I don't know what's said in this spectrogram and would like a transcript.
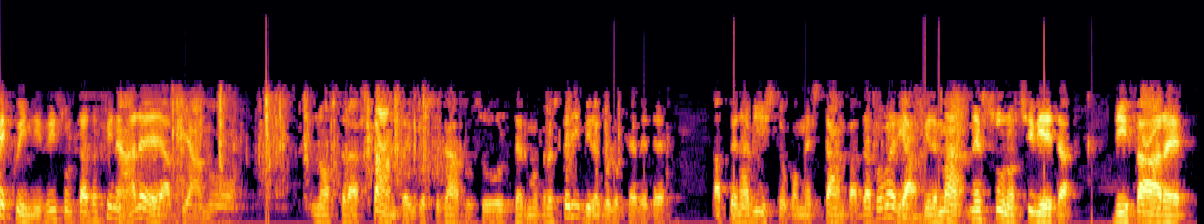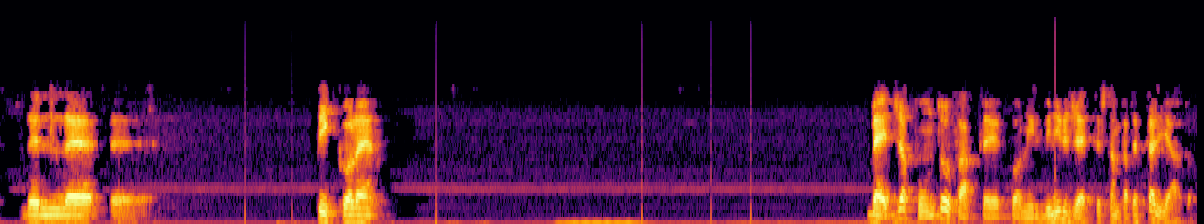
E quindi il risultato finale abbiamo nostra stampa in questo caso sul termotrasferibile quello che avete appena visto come stampa a dato variabile ma nessuno ci vieta di fare delle eh, piccole badge appunto fatte con il vinyl jet stampato e tagliato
